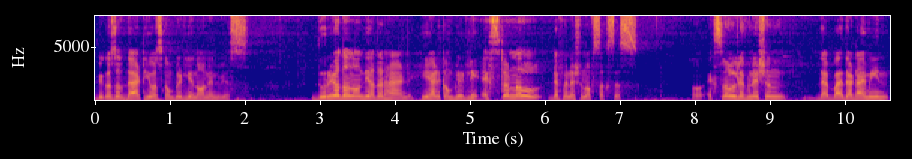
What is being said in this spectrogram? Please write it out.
because of that, he was completely non envious. Duryodhan, on the other hand, he had completely external definition of success. Uh, external definition that by that I mean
